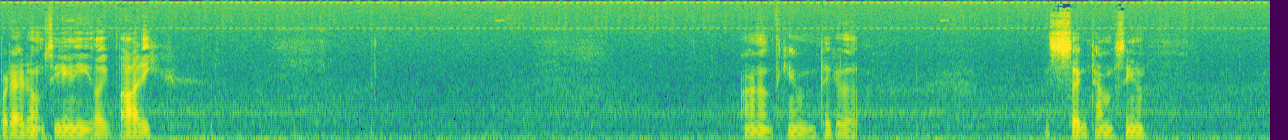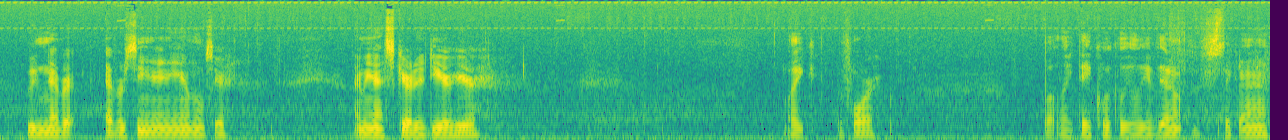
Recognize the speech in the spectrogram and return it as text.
but I don't see any like body. I don't know if the camera can pick it up. It's the second time I've seen them. We've never ever seen any animals here. I mean, I scared a deer here, like before, but like they quickly leave. They don't stick around.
